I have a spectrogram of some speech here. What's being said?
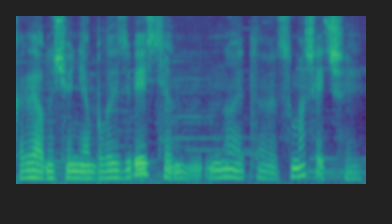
когда он еще не был известен. Ну, это сумасшедшие.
